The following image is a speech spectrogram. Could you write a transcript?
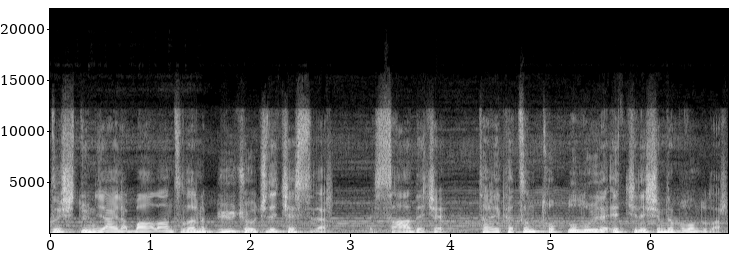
dış dünyayla bağlantılarını büyük ölçüde kestiler ve sadece tarikatın topluluğuyla etkileşimde bulundular.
